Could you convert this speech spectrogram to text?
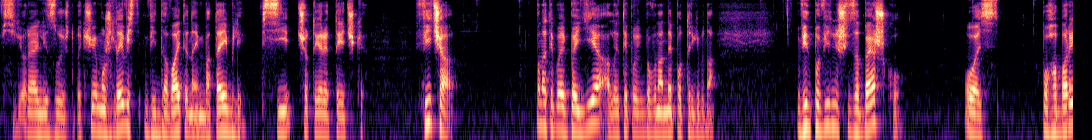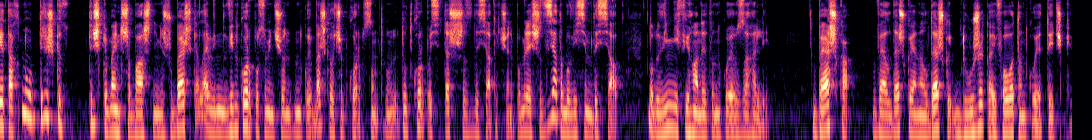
всі реалізуєш. Тобто, якщо є можливість, віддавайте на імбатейблі всі 4 тички. Фіча, вона, типу, якби є, але, типу, якби вона не потрібна. Він повільніший за бешку. Ось. По габаритах, ну, трішки, трішки менше башні, ніж у бешки, але він, він корпусом нічого не танкує. Бешка, хоча б корпусом. Тут в корпусі теж 60, якщо не помиляюсь, 60 або 80. Тобто він ніфіга не танкує взагалі. Бешка, ВЛДшкою, НЛДшкою дуже кайфово танкує тички.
